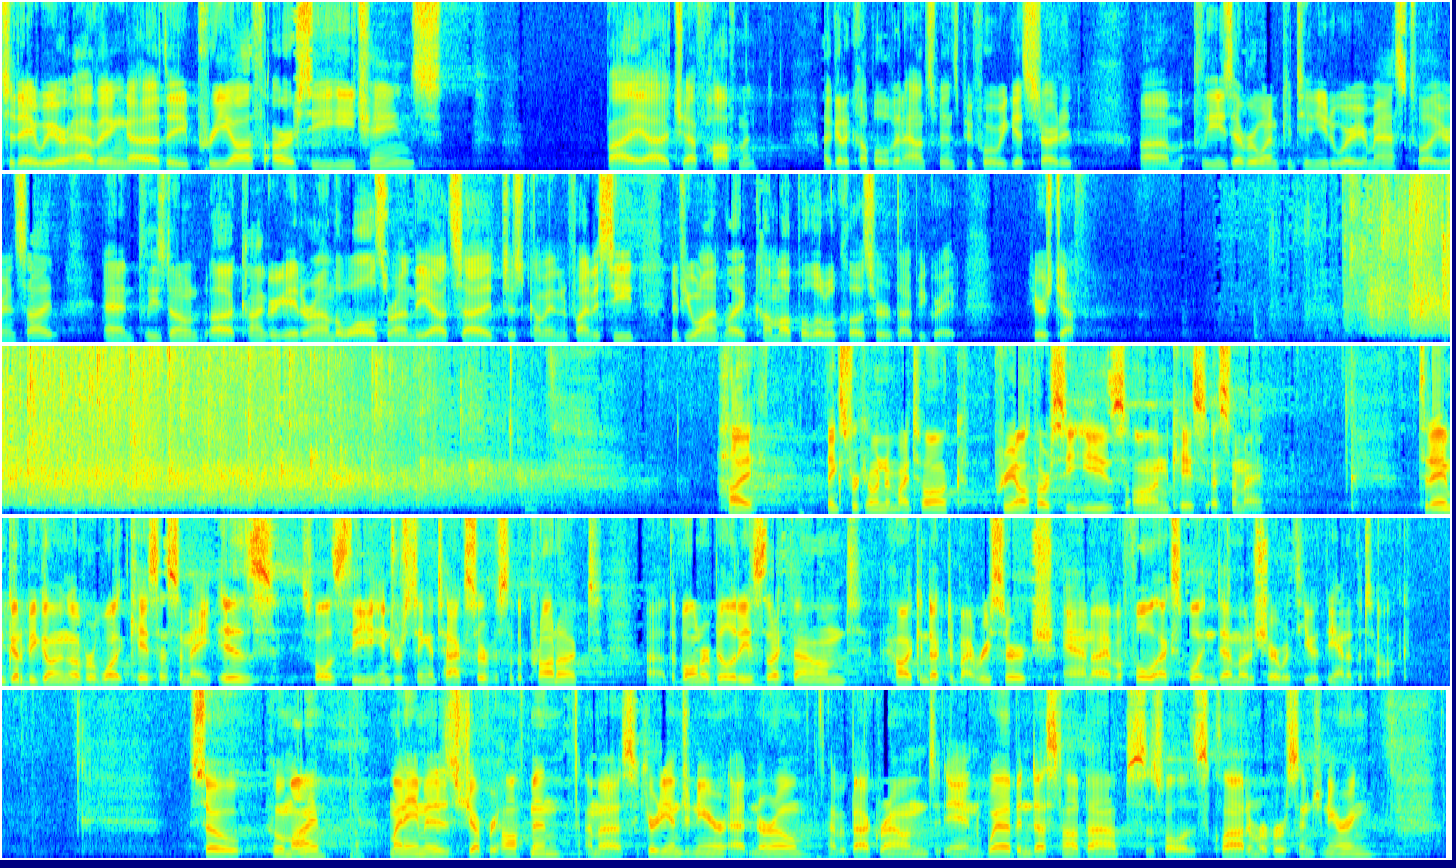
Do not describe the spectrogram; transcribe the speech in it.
Today we are having uh, the pre-auth RCE chains by uh, Jeff Hoffman. I got a couple of announcements before we get started. Um, please everyone continue to wear your masks while you're inside and please don't uh, congregate around the walls or on the outside. Just come in and find a seat. If you want, like come up a little closer, that'd be great. Here's Jeff. Hi, thanks for coming to my talk, Pre-Auth RCEs on Case SMA. Today I'm going to be going over what Case SMA is, as well as the interesting attack surface of the product, uh, the vulnerabilities that I found, how I conducted my research, and I have a full exploit and demo to share with you at the end of the talk. So who am I? My name is Jeffrey Hoffman. I'm a security engineer at Neuro. I have a background in web and desktop apps, as well as cloud and reverse engineering.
